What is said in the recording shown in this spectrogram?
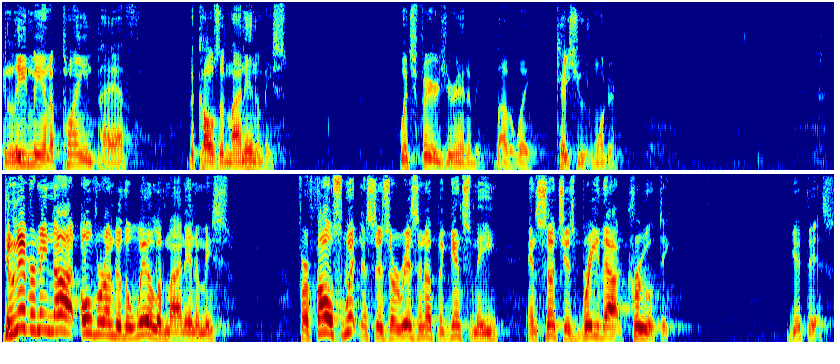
and lead me in a plain path because of mine enemies. Which fear is your enemy, by the way, in case you was wondering. Deliver me not over unto the will of mine enemies, for false witnesses are risen up against me, and such as breathe out cruelty. Get this.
